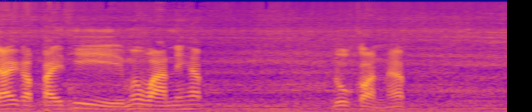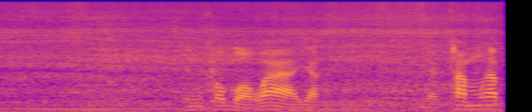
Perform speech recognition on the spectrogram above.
ย้ายกลับไปที่เมื่อวานนี้ครับ ดูก่อนครับเห็นเขาบอกว่าอยากอยากทำครับ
